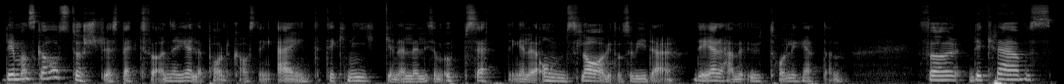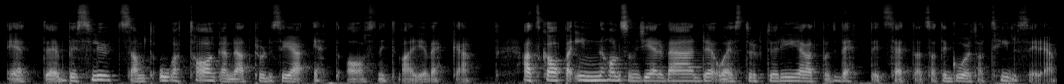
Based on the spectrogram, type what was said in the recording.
Det man ska ha störst respekt för när det gäller podcasting är inte tekniken eller liksom uppsättning eller omslaget och så vidare. Det är det här med uthålligheten. För det krävs ett eh, beslutsamt åtagande att producera ett avsnitt varje vecka. Att skapa innehåll som ger värde och är strukturerat på ett vettigt sätt så att det går att ta till sig det.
